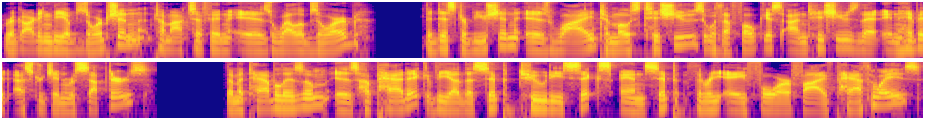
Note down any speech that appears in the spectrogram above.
Regarding the absorption, tamoxifen is well absorbed. The distribution is wide to most tissues with a focus on tissues that inhibit estrogen receptors. The metabolism is hepatic via the CYP2D6 and CYP3A4-5 pathways.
